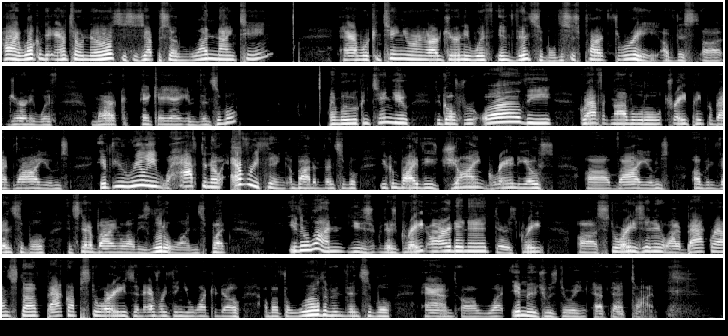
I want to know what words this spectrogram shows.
Hi, welcome to Anton Knows. This is episode 119, and we're continuing our journey with Invincible. This is part three of this uh, journey with Mark, aka Invincible. And we will continue to go through all the graphic novel little trade paperback volumes. If you really have to know everything about Invincible, you can buy these giant, grandiose uh, volumes of Invincible instead of buying all these little ones. But either one, there's great art in it. There's great uh, stories in it, a lot of background stuff, backup stories, and everything you want to know about the world of Invincible and uh, what Image was doing at that time.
